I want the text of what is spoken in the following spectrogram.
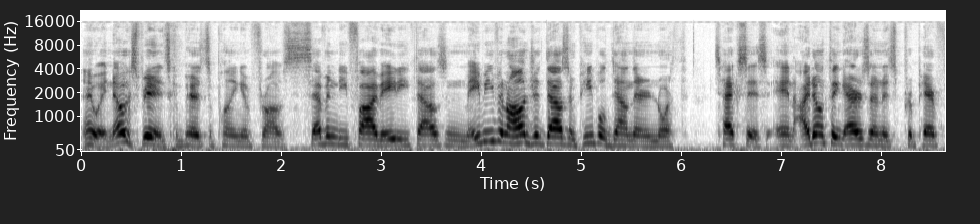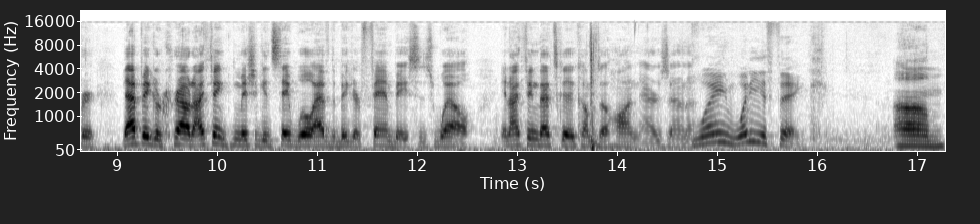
Anyway, no experience compares to playing in front of 75, 80,000, maybe even 100,000 people down there in North Texas. And I don't think Arizona is prepared for that bigger crowd. I think Michigan State will have the bigger fan base as well and I think that's going to come to haunt Arizona. Wayne, what do you think? Um,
